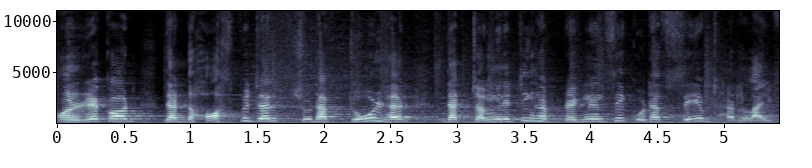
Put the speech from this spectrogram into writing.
on record that the hospital should have told her that terminating her pregnancy could have saved her life.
